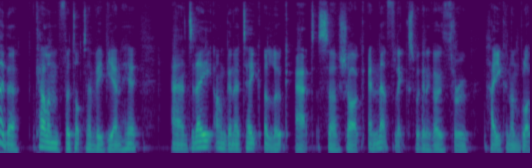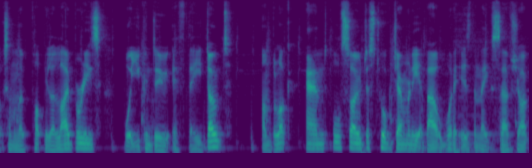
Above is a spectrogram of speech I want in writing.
Hi there, Callum for Top 10 VPN here, and today I'm going to take a look at Surfshark and Netflix. We're going to go through how you can unblock some of the popular libraries, what you can do if they don't unblock, and also just talk generally about what it is that makes Surfshark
